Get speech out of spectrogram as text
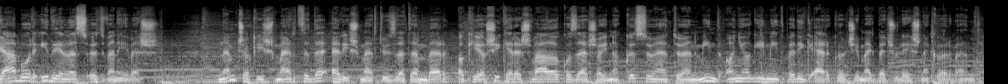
Gábor idén lesz 50 éves. Nem csak ismert, de elismert üzletember, aki a sikeres vállalkozásainak köszönhetően mind anyagi, mind pedig erkölcsi megbecsülésnek örvend.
